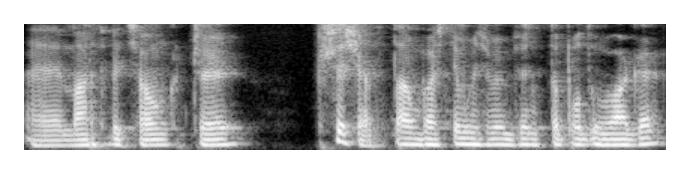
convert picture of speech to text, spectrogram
e, martwy ciąg czy przysiad. Tam właśnie musimy wziąć to pod uwagę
